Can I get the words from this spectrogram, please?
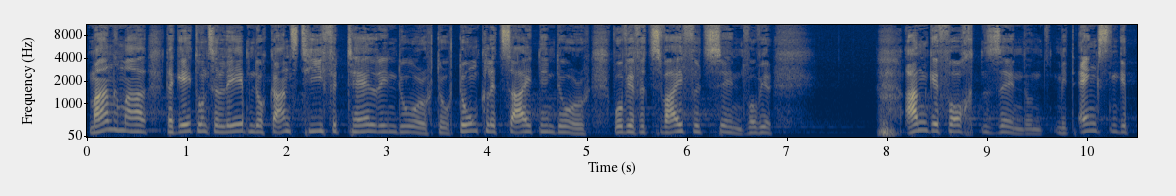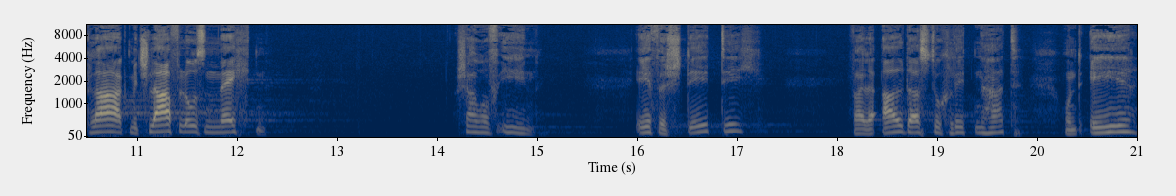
Manchmal, da geht unser Leben durch ganz tiefe Täler hindurch, durch dunkle Zeiten hindurch, wo wir verzweifelt sind, wo wir angefochten sind und mit Ängsten geplagt, mit schlaflosen Nächten. Schau auf ihn. Er versteht dich, weil er all das durchlitten hat und er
